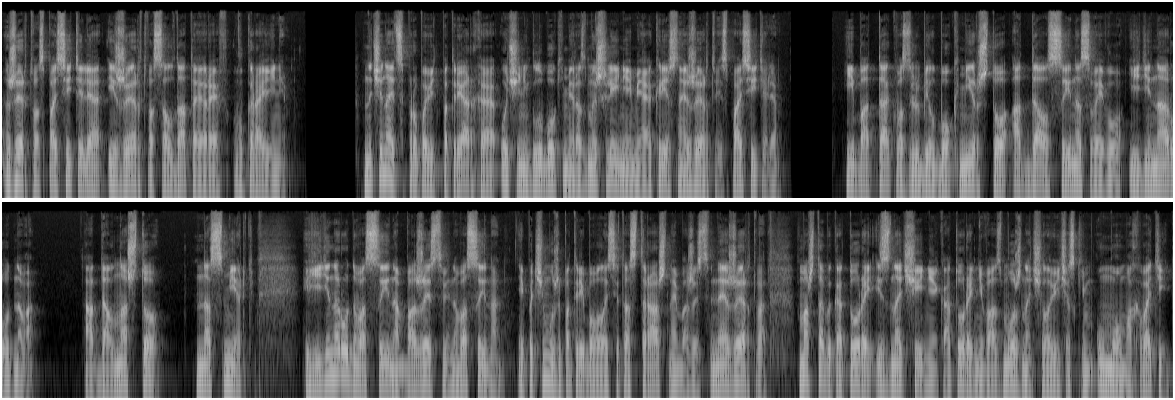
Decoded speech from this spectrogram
Жертва Спасителя и жертва солдата РФ в Украине – Начинается проповедь патриарха очень глубокими размышлениями о крестной жертве Спасителя. «Ибо так возлюбил Бог мир, что отдал Сына Своего Единородного». Отдал на что? На смерть единородного Сына, Божественного Сына. И почему же потребовалась эта страшная божественная жертва, масштабы которой и значение которой невозможно человеческим умом охватить?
